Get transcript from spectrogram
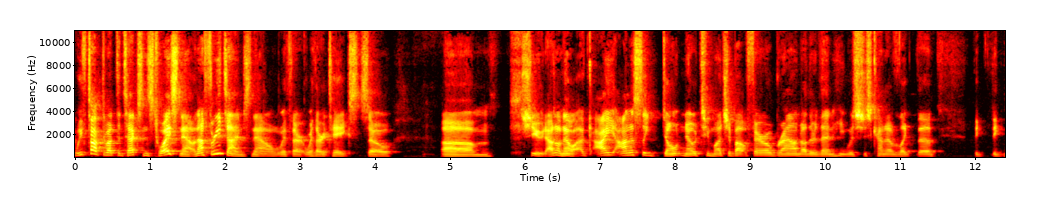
we've talked about the Texans twice now, not three times now with our with our takes. So um, shoot, I don't know. I, I, honestly don't know too much about Pharaoh Brown other than he was just kind of like the, the, the,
